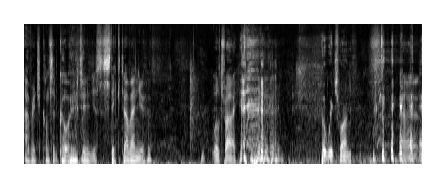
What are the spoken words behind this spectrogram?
average concert goer to just stick to a venue. We'll try. But which one? Uh,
